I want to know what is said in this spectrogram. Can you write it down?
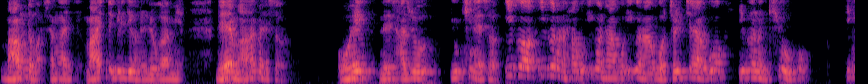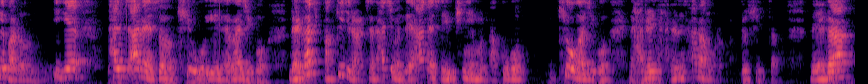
마음도 마찬가지. 마인드 빌딩 하려고 하면 내 마음에서 오해, 내 사주 육신에서 이거, 이거는 하고, 이건 하고, 이건 하고, 절제하고, 이거는 키우고. 이게 바로, 이게 팔자 안에서 키우고 이게 돼가지고 내가 바뀌질 않잖아. 하지만 내 안에서 육신의 힘을 바꾸고 키워가지고 나를 다른 사람으로 만들 수 있다고. 내가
